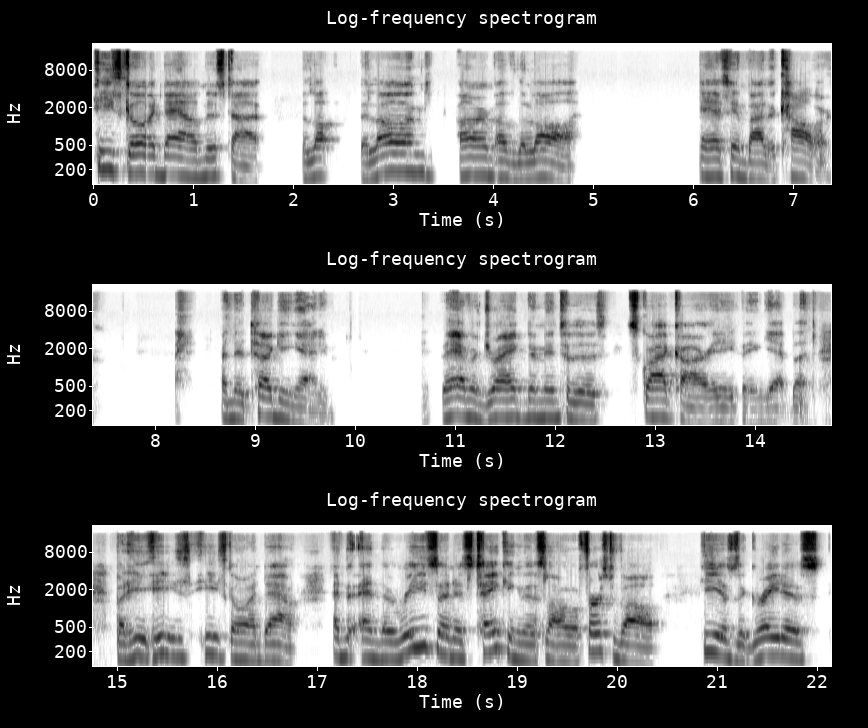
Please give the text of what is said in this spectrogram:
he's going down this time. The, lo- the long arm of the law has him by the collar. and they're tugging at him. They haven't dragged him into the squad car or anything yet, but but he, he's he's going down. And and the reason it's taking this long, well, first of all, he is the greatest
